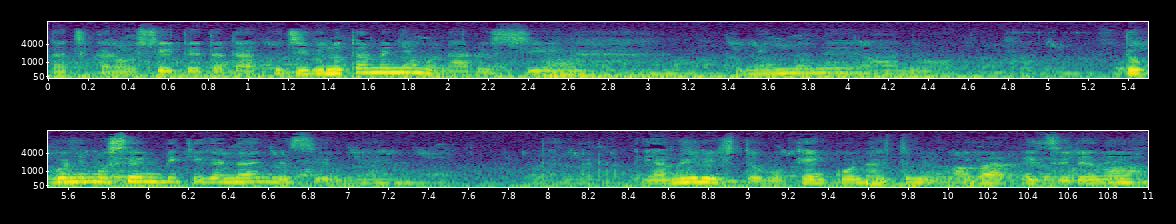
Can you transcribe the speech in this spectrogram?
たちから教えていただく自分のためにもなるしみんなねあのどこにも線引きがないんですよねだから辞める人も健康な人もいずれは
